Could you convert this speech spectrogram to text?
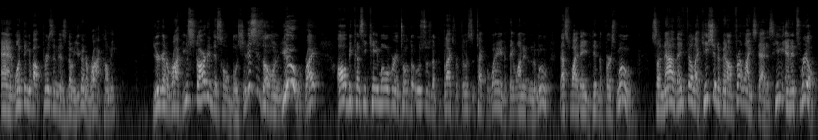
And one thing about prison is, no, you're going to rock, homie. You're going to rock. You started this whole bullshit. This is on you, right? All because he came over and told the Usos that the blacks were feeling some type of way, that they wanted him to move. That's why they did the first move. So now they feel like he should have been on frontline status. He And it's real.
